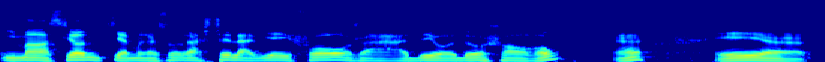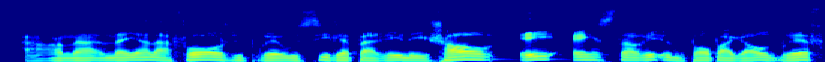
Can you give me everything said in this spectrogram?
Il mentionne qu'il aimerait ça racheter la vieille forge à Déoda Charon. Hein. Et euh, en, ayant la forge, il pourrait aussi réparer les chars et instaurer une pompe à gaz. Bref,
